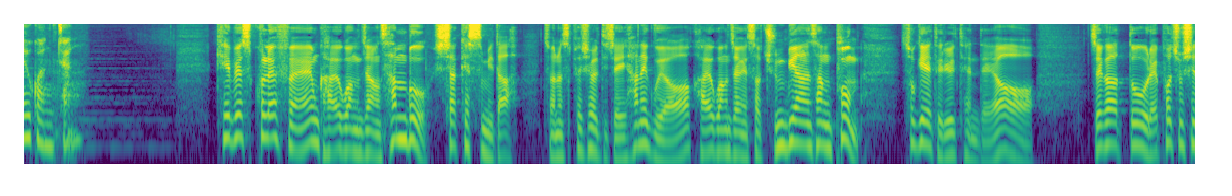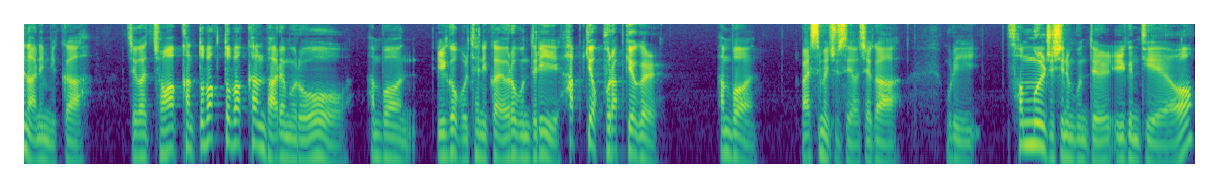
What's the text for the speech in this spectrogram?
가요광장. KBS 쿨 FM 가요광장 3부 시작했습니다. 저는 스페셜 DJ 한해고요. 가요광장에서 준비한 상품 소개해 드릴 텐데요. 제가 또 래퍼 출신 아닙니까? 제가 정확한 또박또박한 발음으로 한번 읽어 볼 테니까 여러분들이 합격, 불합격을 한번 말씀해 주세요. 제가 우리 선물 주시는 분들 읽은 뒤에요.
